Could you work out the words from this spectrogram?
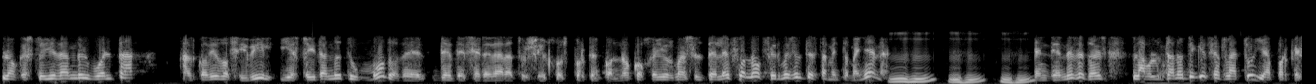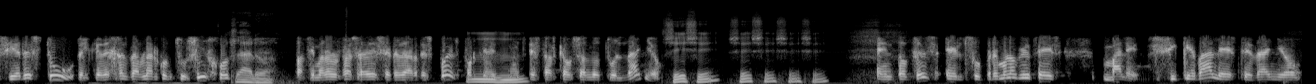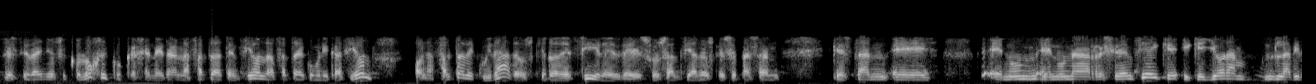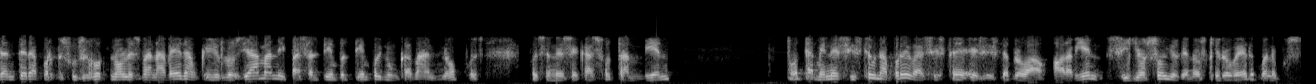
lo que estoy dando y vuelta al Código Civil y estoy dándote un modo de, desheredar a tus hijos, porque con no coge ellos más el teléfono, firmes el testamento mañana. ¿Entiendes? Entonces, la voluntad no tiene que ser la tuya, porque si eres tú el que dejas de hablar con tus hijos, claro. encima los vas a desheredar después, porque estás causando tú el daño. Sí, sí, sí, sí, sí, sí. Entonces, el Supremo lo que dice es, vale, sí que vale este daño, este daño psicológico que genera la falta de atención, la falta de comunicación o la falta de cuidados, quiero decir, de esos ancianos que se pasan, que están eh, en, un, en una residencia y que, y que lloran la vida entera porque sus hijos no les van a ver, aunque ellos los llaman y pasa el tiempo, el tiempo y nunca van, ¿no? Pues, pues en ese caso también también existe una prueba, existe, existe probado. Ahora bien, si yo soy el que no os quiero ver, bueno, pues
